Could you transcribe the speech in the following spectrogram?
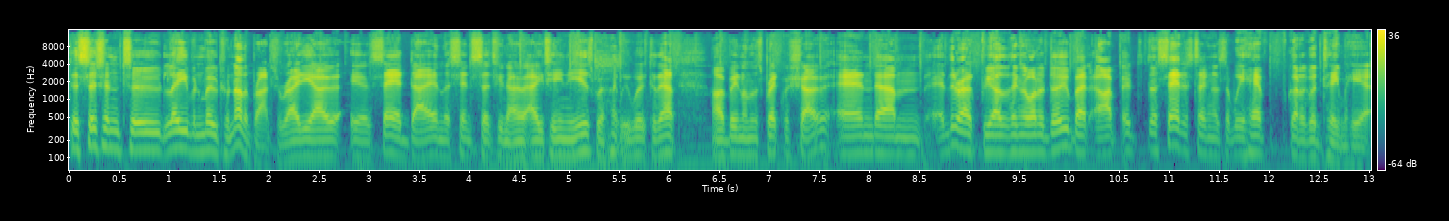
decision to leave and move to another branch of radio. Is a sad day in the sense that, you know, 18 years, I think we worked it out. I've been on this breakfast show, and um, there are a few other things I want to do, but I, it, the saddest thing is that we have got a good team here,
